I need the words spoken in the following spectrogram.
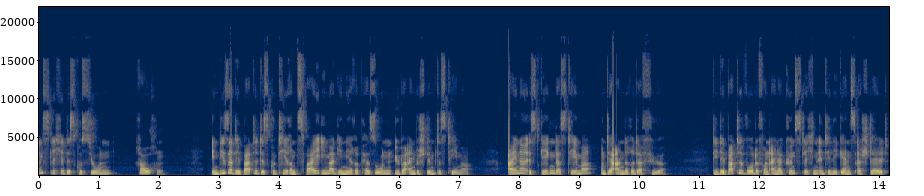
Künstliche Diskussion Rauchen. In dieser Debatte diskutieren zwei imaginäre Personen über ein bestimmtes Thema. Einer ist gegen das Thema und der andere dafür. Die Debatte wurde von einer künstlichen Intelligenz erstellt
